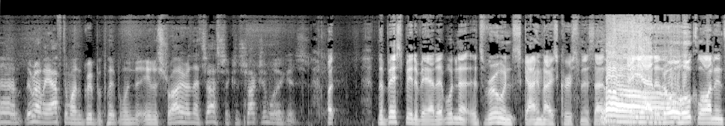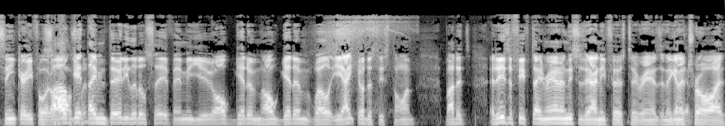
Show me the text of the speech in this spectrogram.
um, they're only after one group of people in, in Australia, and that's us, the construction workers. Uh, The best bit about it, wouldn't it? It's ruined ScoMo's Christmas. Oh. He had it all hook, line, and sinker. He thought, I'll get them dirty little CFMEU. I'll get them. I'll get them. Well, he ain't got us this time. But it's it is a 15 round, and this is the only first two rounds, and they're going to try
